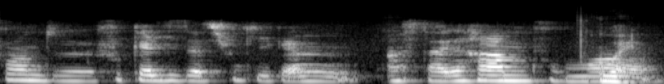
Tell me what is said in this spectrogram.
point de focalisation qui est quand même Instagram pour moi,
